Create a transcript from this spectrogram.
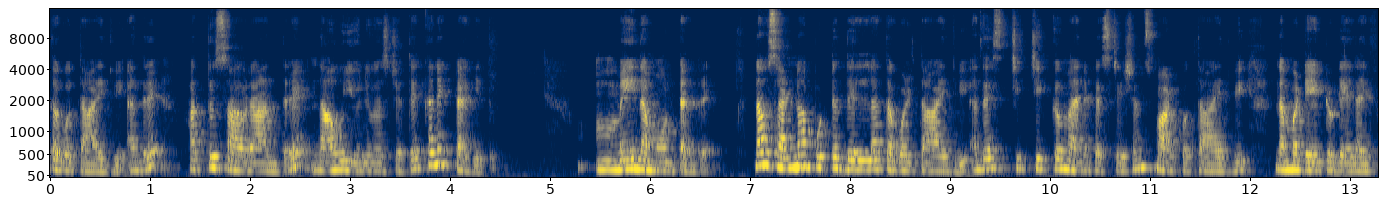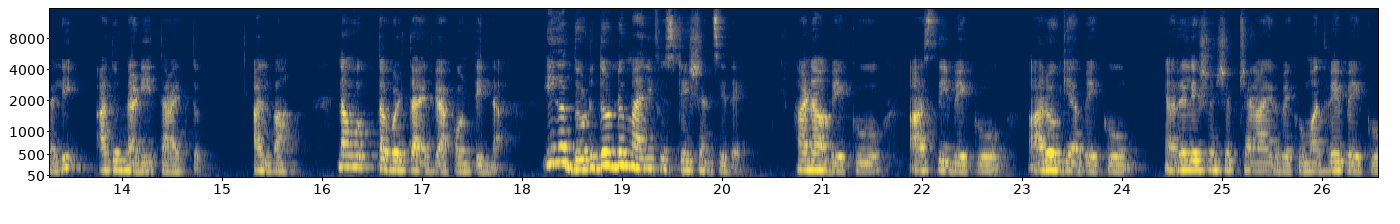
ತಗೋತಾ ಇದ್ವಿ. ಅಂದರೆ ಹತ್ತು ಸಾವಿರ ಅಂದರೆ ನಾವು ಯೂನಿವರ್ಸ್ ಜೊತೆ ಕನೆಕ್ಟ್ ಆಗಿದ್ದು. ಮೇನ್ ಅಮೌಂಟ್ ಅಂದರೆ ನಾವು ಸಣ್ಣ ಪುಟ್ಟದ್ದೆಲ್ಲ ತಗೊಳ್ತಾ ಇದ್ವಿ. ಅಂದರೆ ಚಿಕ್ಕ ಚಿಕ್ಕ ಮ್ಯಾನಿಫೆಸ್ಟೇಷನ್ಸ್ ಮಾಡ್ಕೋತಾ ಇದ್ವಿ. ನಮ್ಮ ಡೇ ಟು ಡೇ ಲೈಫಲ್ಲಿ ಅದು ನಡೀತಾ ಇತ್ತು. ಅಲ್ವಾ? ನಾವು ತಗೊಳ್ತಾ ಇದ್ವಿ ಅಕೌಂಟಿಂದ ಈಗ ದೊಡ್ಡ ದೊಡ್ಡ ಮ್ಯಾನಿಫೆಸ್ಟೇಷನ್ಸ್ ಇದೆ. ಹಣ ಬೇಕು, ಆಸ್ತಿ ಬೇಕು, ಆರೋಗ್ಯ ಬೇಕು ರಿಲೇಷನ್ಶಿಪ್ ಚೆನ್ನಾಗಿರಬೇಕು, ಮದುವೆ ಬೇಕು,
